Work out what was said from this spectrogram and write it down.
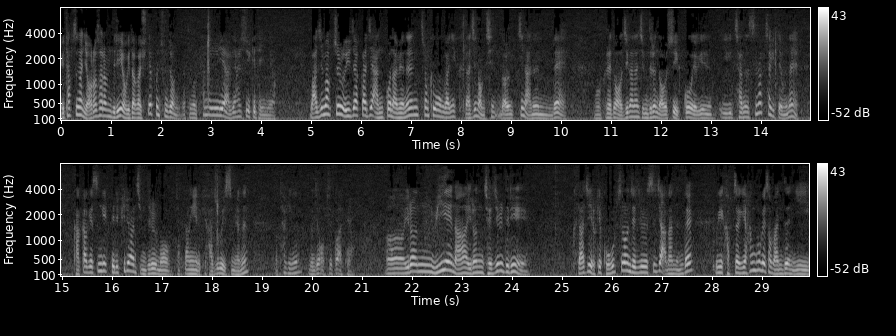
이 탑승한 여러 사람들이 여기다가 휴대폰 충전 같은 걸 편리하게 할 수 있게 돼 있네요. 마지막 줄 의자까지 앉고 나면은 트렁크 공간이 그다지 넘친, 넓진 않은데 뭐 그래도 어지간한 짐들은 넣을 수 있고 여기 이 차는 승합차이기 때문에 각각의 승객들이 필요한 짐들을 뭐 적당히 이렇게 가지고 있으면은 뭐 타기는 문제가 없을 것 같아요. 어, 이런 위에나 이런 재질들이 그다지 이렇게 고급스러운 재질을 쓰지 않았는데 여기 갑자기 한국에서 만든 이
